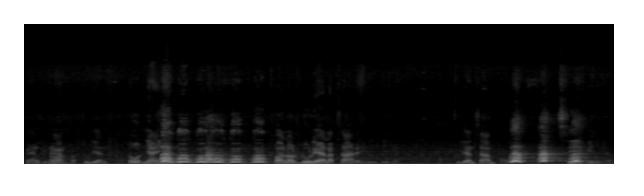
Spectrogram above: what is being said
แปลงที่งามครับทุเรียนโตนใหญ่ครับ พอเราดูแลรักษาได้ดีครับทุเรียนสามสี่ปีครับ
